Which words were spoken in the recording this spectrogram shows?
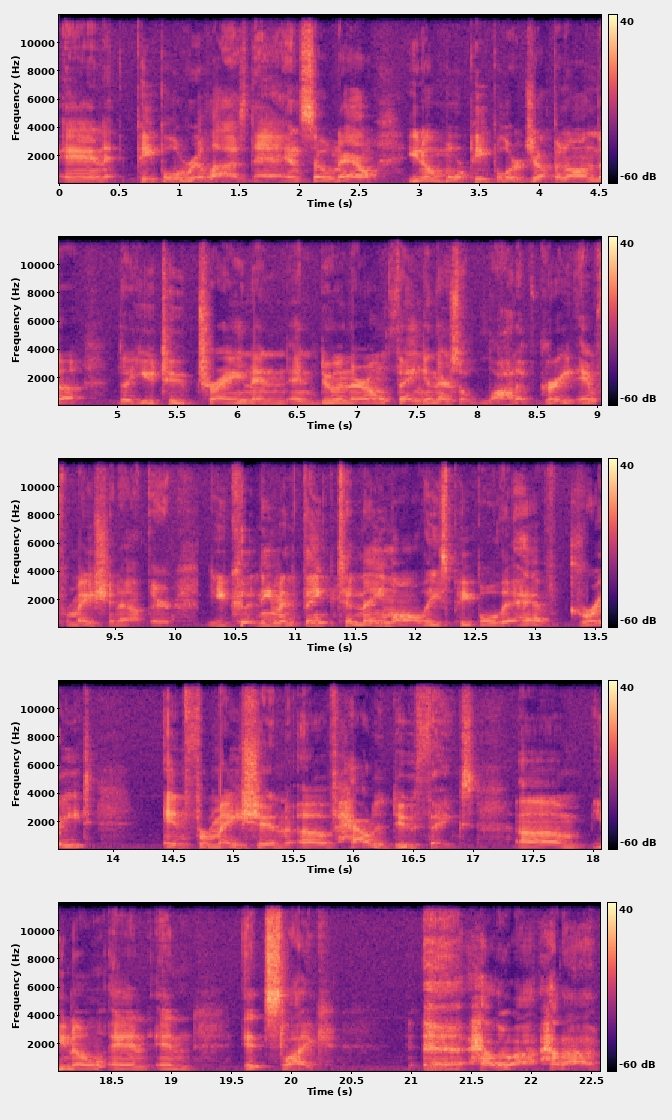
And people realize that. And so now you know more people are jumping on the the YouTube train and and doing their own thing. And there's a lot of great information out there. You couldn't even think to name all these people that have great information of how to do things um, you know and and it's like how do I how do I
